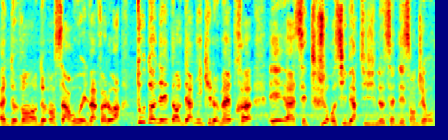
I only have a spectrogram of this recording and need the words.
euh, devant, devant sa roue, il va falloir tout donner dans le dernier kilomètre, euh, et euh, c'est toujours aussi vertigineux cette descente, Jérôme.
